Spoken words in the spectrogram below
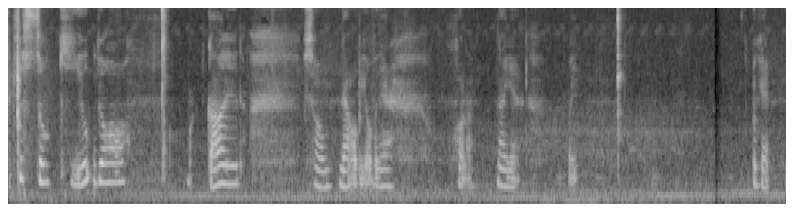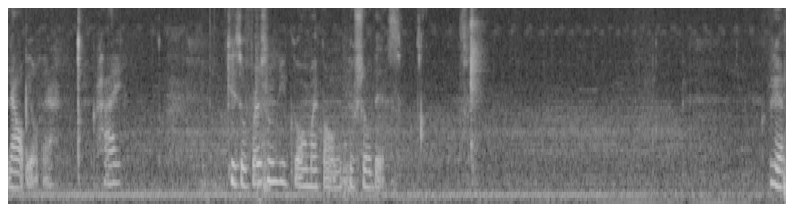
It's just so cute y'all. Oh my god. So now i'll be over there. Hold on. Not yet. Wait. Okay now i'll be over there. Hi. Okay so first when you go on my phone you'll show this. Okay,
